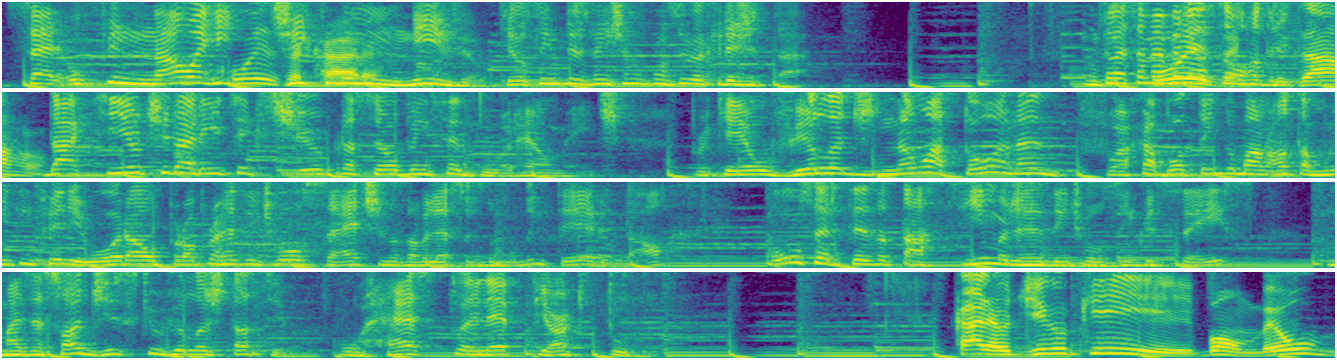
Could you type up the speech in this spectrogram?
Sério, o final é ridículo Coisa, num nível que eu simplesmente não consigo acreditar. Então essa é a minha avaliação, Rodrigo. Bizarro. Daqui eu tiraria Takes Two pra ser o vencedor, realmente. Porque o Village, não à toa, né, acabou tendo uma nota muito inferior ao próprio Resident Evil 7 nas avaliações do mundo inteiro e tal. Com certeza tá acima de Resident Evil 5 e 6, mas é só disso que o Village tá acima. O resto, ele é pior que tudo. Cara, eu digo que, bom, eu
